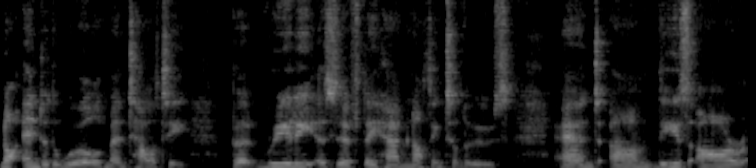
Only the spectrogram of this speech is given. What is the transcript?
not end of the world mentality, but really as if they have nothing to lose. And um, these are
